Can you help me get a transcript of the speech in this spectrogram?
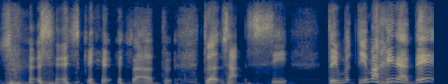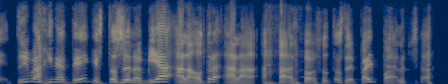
es que, o sea, tú, o sea si, tú, imagínate, tú imagínate que esto se lo envía a la otra, a, la, a los otros de PayPal. O sea,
